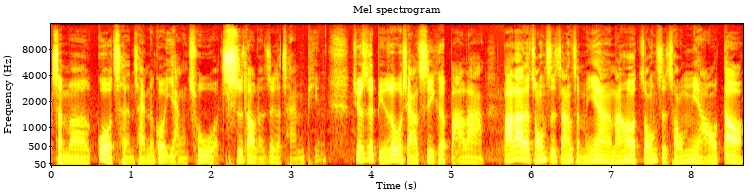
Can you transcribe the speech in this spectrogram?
什么过程才能够养出我吃到的这个产品？就是比如说，我想要吃一颗芭辣，芭辣的种子长怎么样？然后种子从苗到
